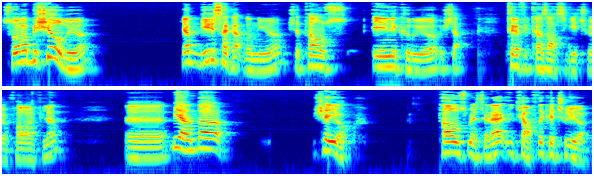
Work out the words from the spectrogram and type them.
Sonra bir şey oluyor. Ya biri sakatlanıyor. İşte Towns elini kırıyor. İşte trafik kazası geçiriyor falan filan. Ee, bir anda şey yok. Towns mesela iki hafta kaçırıyor.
